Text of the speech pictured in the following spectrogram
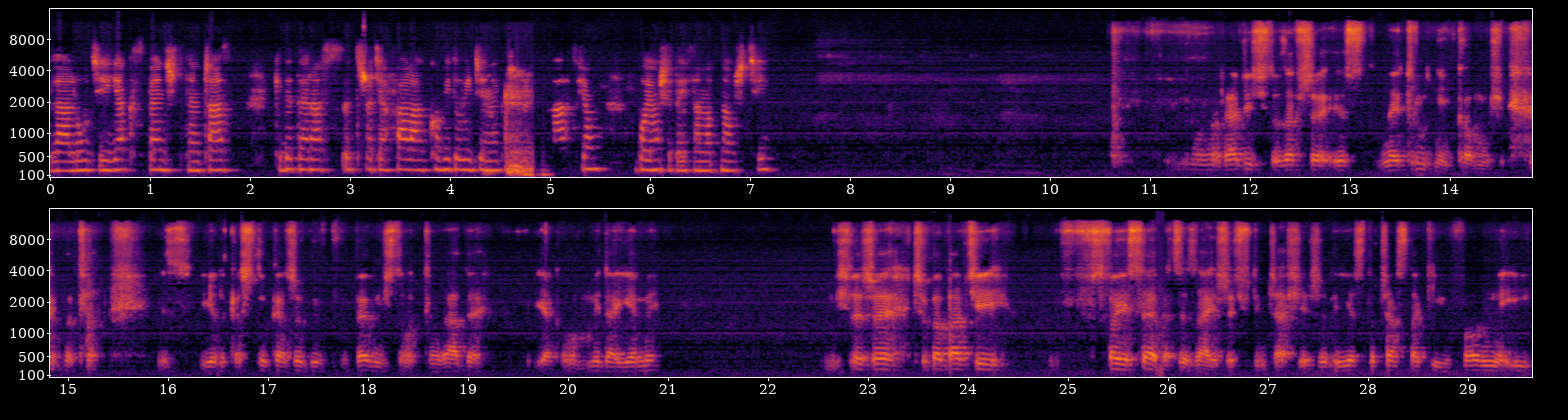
dla ludzi, jak spędzić ten czas, kiedy teraz trzecia fala COVID-u idzie, niektórzy martwią, boją się tej samotności? No, radzić to zawsze jest najtrudniej komuś, bo to jest wielka sztuka, żeby wypełnić tą, tą radę, jaką my dajemy. Myślę, że trzeba bardziej w swoje serce zajrzeć w tym czasie, jeżeli jest to czas taki wolny i,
